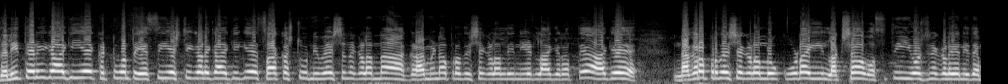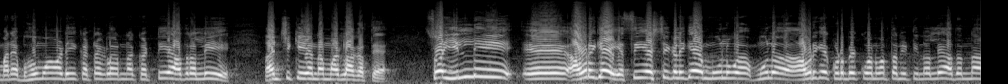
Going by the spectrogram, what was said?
ದಲಿತರಿಗಾಗಿಯೇ ಕಟ್ಟುವಂಥ ಎಸ್ ಸಿ ಎಸ್ ಟಿಗಳಿಗಾಗಿಯೇ ಸಾಕಷ್ಟು ನಿವೇಶನಗಳನ್ನು ಗ್ರಾಮೀಣ ಪ್ರದೇಶಗಳಲ್ಲಿ ನೀಡಲಾಗಿರುತ್ತೆ. ಹಾಗೆ ನಗರ ಪ್ರದೇಶಗಳಲ್ಲೂ ಕೂಡ ಈ ಲಕ್ಷ ವಸತಿ ಯೋಜನೆಗಳೇನಿದೆ ಮನೆ ಬಹುಮಾಡಿ ಕಟ್ಟಡಗಳನ್ನು ಕಟ್ಟಿ ಅದರಲ್ಲಿ ಹಂಚಿಕೆಯನ್ನು ಮಾಡಲಾಗತ್ತೆ. ಸೊ ಇಲ್ಲಿ ಅವರಿಗೆ ಎಸ್ ಸಿ ಎಸ್ ಟಿಗಳಿಗೆ ಮೂಲ ಮೂಲ ಅವರಿಗೆ ಕೊಡಬೇಕು ಅನ್ನುವಂಥ ನಿಟ್ಟಿನಲ್ಲಿ ಅದನ್ನು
